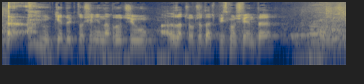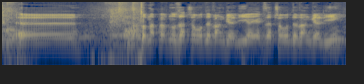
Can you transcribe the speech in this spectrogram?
kiedy kto się nie nawrócił, zaczął czytać Pismo Święte, e, to na pewno zaczął od Ewangelii, a jak zaczął od Ewangelii,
